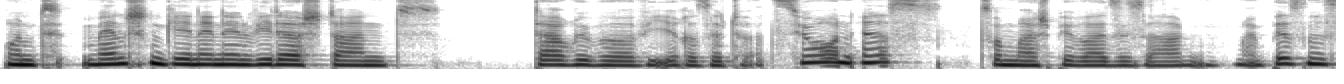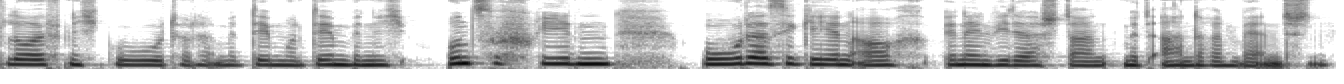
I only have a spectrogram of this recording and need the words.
Und Menschen gehen in den Widerstand darüber, wie ihre Situation ist. Zum Beispiel, weil sie sagen, mein Business läuft nicht gut oder mit dem und dem bin ich unzufrieden. Oder sie gehen auch in den Widerstand mit anderen Menschen.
